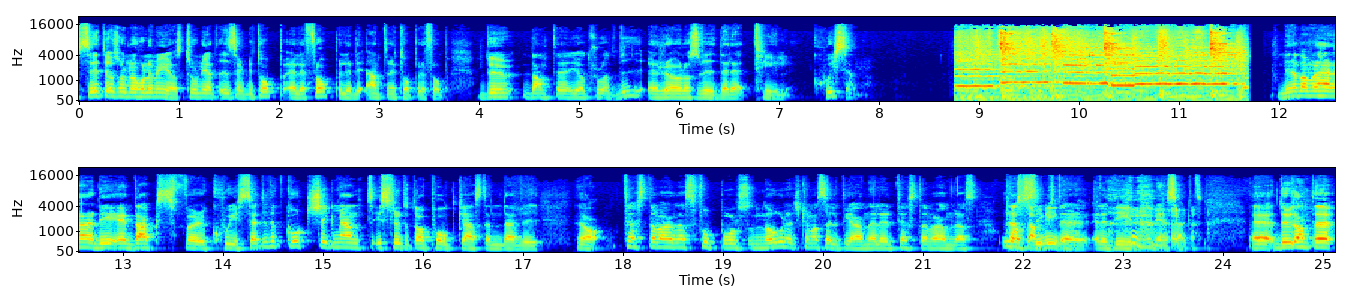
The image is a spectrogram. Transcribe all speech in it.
säg till oss om ni håller med oss. Tror ni att Isak blir topp eller flopp eller blir Anthony topp eller flopp? Du Dante, jag tror att vi rör oss vidare till quizen. Mina damer och herrar, det är dags för quiz. Ett litet kort segment i slutet av podcasten där vi ja, testar varandras fotbollsknowledge kan man säga lite grann. Eller testar varandras Testa åsikter. min. Eller din, mer sagt. Eh, Du Dante,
